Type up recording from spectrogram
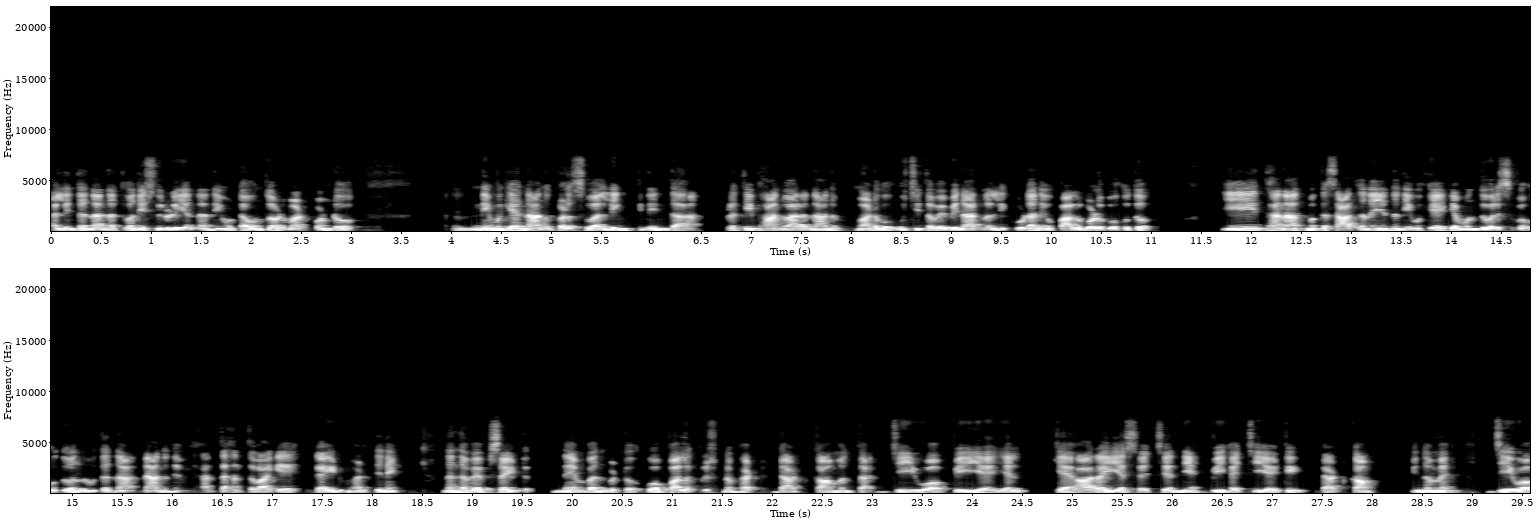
ಅಲ್ಲಿಂದ ನನ್ನ ಧ್ವನಿ ಸುರುಳಿಯನ್ನ ನೀವು ಡೌನ್ಲೋಡ್ ಮಾಡಿಕೊಂಡು ನಿಮಗೆ ನಾನು ಕಳಿಸುವ ಲಿಂಕ್ನಿಂದ ಪ್ರತಿ ಭಾನುವಾರ ನಾನು ಮಾಡುವ ಉಚಿತ ವೆಬಿನಾರ್ನಲ್ಲಿ ಕೂಡ ನೀವು ಪಾಲ್ಗೊಳ್ಳಬಹುದು. ಈ ಧನಾತ್ಮಕ ಸಾಧನೆಯನ್ನು ನೀವು ಹೇಗೆ ಮುಂದುವರಿಸಬಹುದು ಅನ್ನುವುದನ್ನ ನಾನು ನಿಮಗೆ ಹಂತ ಹಂತವಾಗಿ ಗೈಡ್ ಮಾಡ್ತೀನಿ. ನನ್ನ ವೆಬ್ಸೈಟ್ ನೇಮ್ ಬಂದ್ಬಿಟ್ಟು ಗೋಪಾಲಕೃಷ್ಣ ಭಟ್ ಡಾಟ್ ಕಾಮ್ ಅಂತ G O P L K R I S H N A B H E I T dot com ಇನ್ನೊಮ್ಮೆ G O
